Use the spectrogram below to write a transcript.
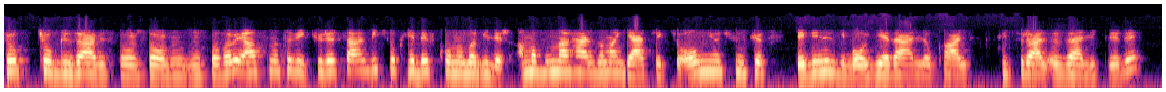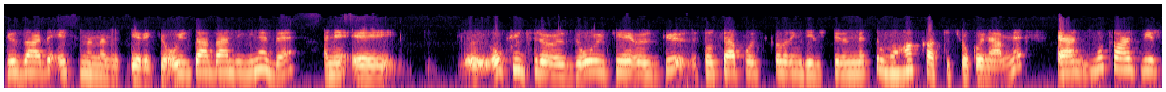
Çok çok güzel bir soru sordunuz Mustafa Bey. Aslında tabii küresel birçok hedef konulabilir ama bunlar her zaman gerçekçi olmuyor çünkü dediğiniz gibi o yerel, lokal, kültürel özellikleri göz ardı etmememiz gerekiyor. O yüzden bence yine de hani e, o kültüre özgü, o ülkeye özgü sosyal politikaların geliştirilmesi muhakkak ki çok önemli. Yani bu tarz bir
